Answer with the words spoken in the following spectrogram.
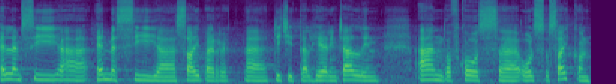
LMC, uh, MSC, uh, Cyber uh, Digital here in Tallinn, and of course uh, also CyCon,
